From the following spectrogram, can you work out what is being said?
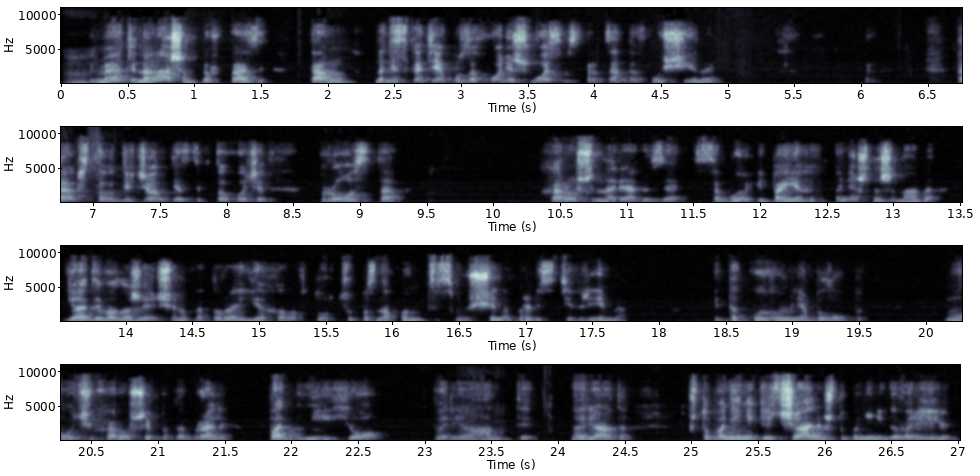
Mm. Понимаете, на нашем Кавказе, там на дискотеку заходишь, 80% мужчины. Так что, вот, девчонки, если кто хочет просто хорошие наряды взять с собой и поехать, конечно же, надо. Я одевала женщину, которая ехала в Турцию познакомиться с мужчиной, провести время. И такой у меня был опыт. Мы очень хорошие подобрали под нее варианты mm-hmm. наряда, чтобы они не кричали, чтобы они не говорили,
